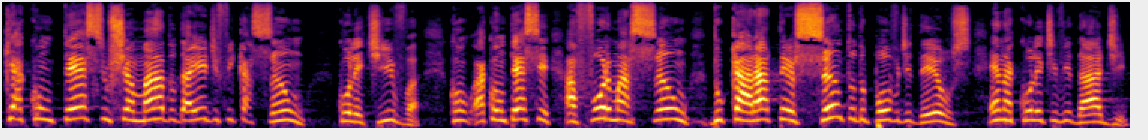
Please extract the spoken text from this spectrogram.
que acontece o chamado da edificação coletiva, acontece a formação do caráter santo do povo de Deus, é na coletividade.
